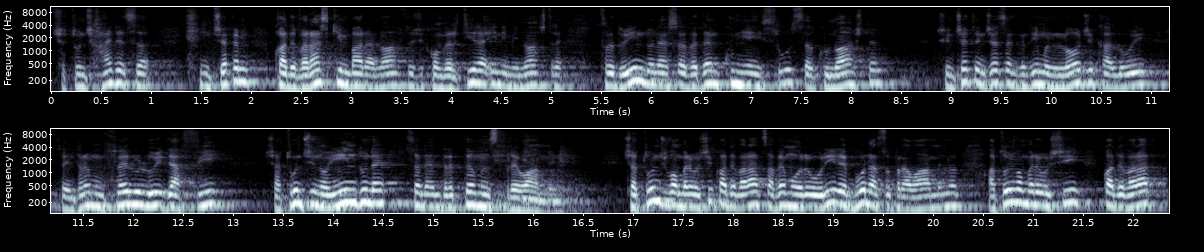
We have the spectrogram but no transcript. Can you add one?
Și atunci, haideți să începem cu adevărat schimbarea noastră și convertirea inimii noastre, străduindu-ne să vedem cum e Isus, să-L cunoaștem și încet, încet să gândim în logica Lui, să intrăm în felul Lui de a fi și atunci, înnoindu-ne, să ne îndreptăm înspre oameni. Și atunci vom reuși cu adevărat să avem o răurire bună asupra oamenilor, atunci vom reuși cu adevărat,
